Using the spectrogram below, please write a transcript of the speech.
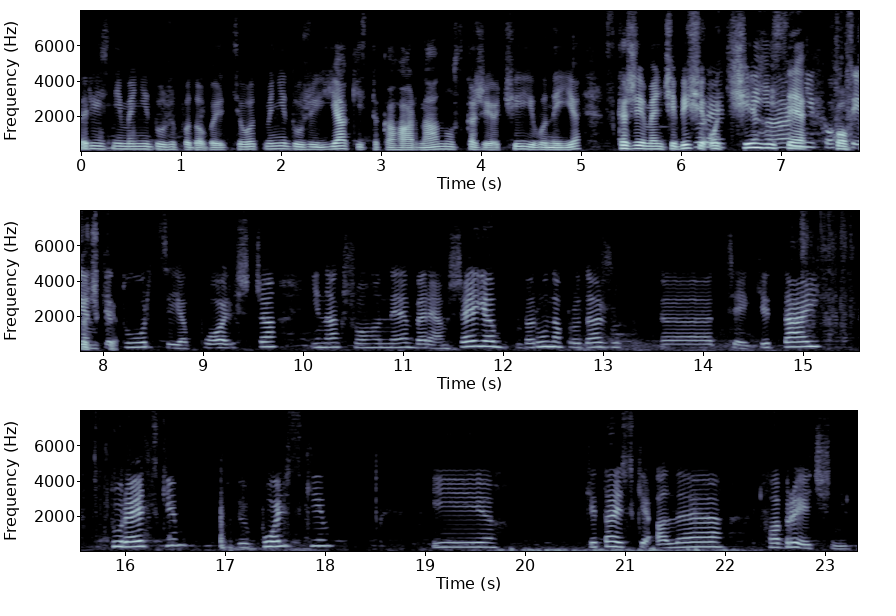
різні мені дуже подобаються. От мені дуже якість така гарна. А ну скажи, от чиї вони є? Скажи менше більше, от чиї це гарні кофточки? Турція, Польща. Інакшого не беремо. Ще я беру на продажу е, цей Китай, турецькі, е, польські і китайські, але фабричні.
